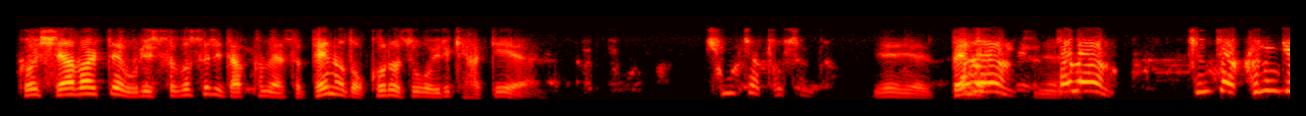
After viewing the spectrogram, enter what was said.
그 시합할 때 우리 서버스리닷컴에서 배너도 걸어주고 이렇게 할게요. 진짜 좋습니다. 예, 예. 배너. 저는 예. 저는 진짜 그런 게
